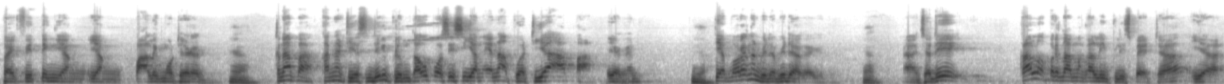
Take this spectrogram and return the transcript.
bike fitting yang yang paling modern. Ya. Kenapa? Karena dia sendiri belum tahu posisi yang enak buat dia apa, ya kan? Ya. Tiap orang kan beda-beda kayak gitu. Ya. Nah, jadi kalau pertama kali beli sepeda, ya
